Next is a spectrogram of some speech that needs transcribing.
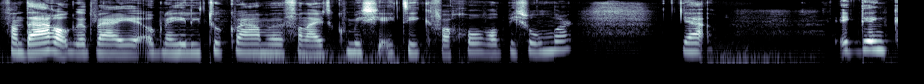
vandaar ook dat wij ook naar jullie toe kwamen vanuit de commissie ethiek van goh, wat bijzonder. Ja. Ik denk,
